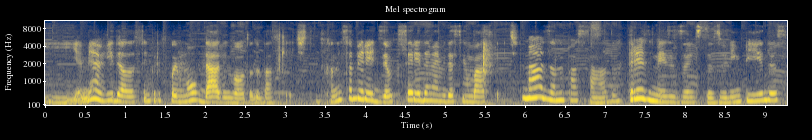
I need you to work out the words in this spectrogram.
e a minha vida, ela sempre foi moldada em volta do basquete. Tanto que eu nem saberia dizer o que seria da minha vida sem o basquete. Mas ano passado, três meses antes das Olimpíadas,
